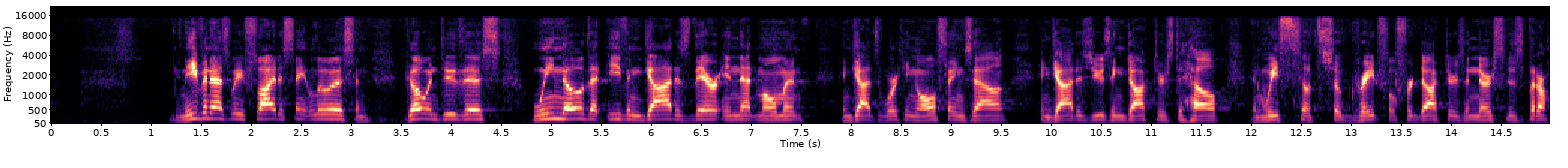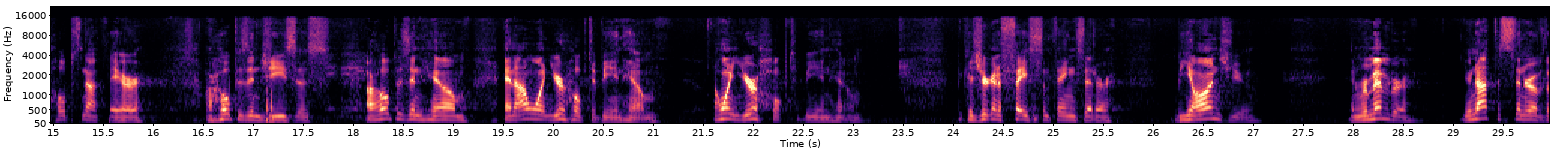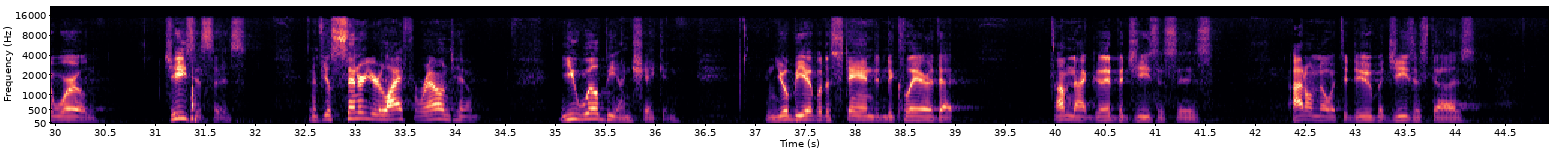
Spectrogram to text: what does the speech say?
And even as we fly to St. Louis and go and do this, we know that even God is there in that moment, and God's working all things out and God is using doctors to help, and we're so, so grateful for doctors and nurses, but our hope's not there. Our hope is in Jesus. Our hope is in Him, and I want your hope to be in Him. I want your hope to be in Him because you're going to face some things that are beyond you. And remember, you're not the center of the world, Jesus is. And if you'll center your life around Him, you will be unshaken. And you'll be able to stand and declare that I'm not good, but Jesus is. I don't know what to do, but Jesus does.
